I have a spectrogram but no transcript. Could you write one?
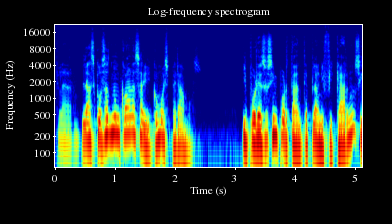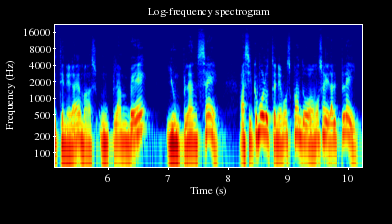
Claro. Las cosas nunca van a salir como esperamos. Y por eso es importante planificarnos y tener además un plan B y un plan C. Así como lo tenemos cuando vamos a ir al Play.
